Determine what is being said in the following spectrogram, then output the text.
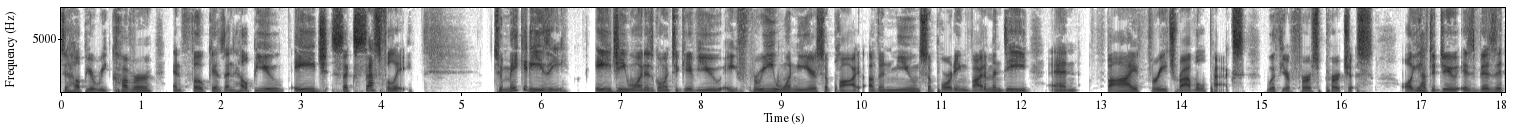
to help you recover and focus and help you age successfully. To make it easy, AG1 is going to give you a free one year supply of immune supporting vitamin D and five free travel packs with your first purchase. All you have to do is visit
